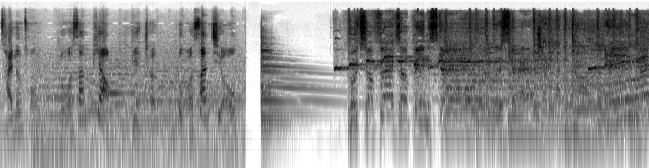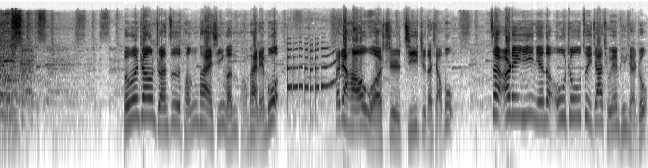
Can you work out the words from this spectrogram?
才能从罗三票变成罗三球？本文章转自澎湃新闻《澎湃联播。大家好，我是机智的小布。在2011年的欧洲最佳球员评选中，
